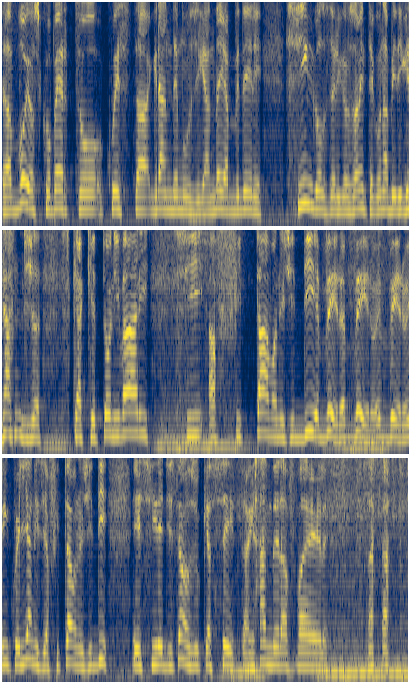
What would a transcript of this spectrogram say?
a voi ho scoperto questa grande musica. Andai a vedere singles rigorosamente con abiti grunge, scacchettoni vari, si affittavano i CD, è vero, è vero, è vero, in quegli anni si affittavano i CD e si registravano su cassetta, grande Raffaele.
